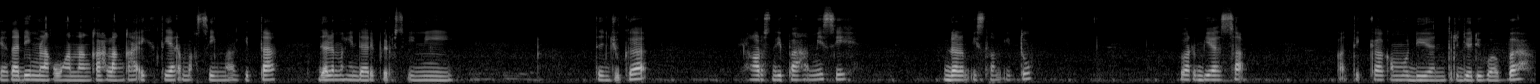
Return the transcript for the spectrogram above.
ya tadi melakukan langkah-langkah ikhtiar maksimal kita dalam menghindari virus ini. Dan juga yang harus dipahami sih dalam Islam itu luar biasa. Ketika kemudian terjadi wabah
